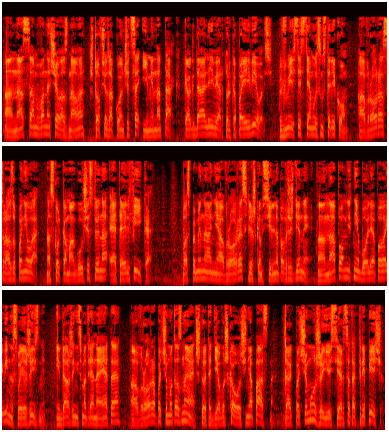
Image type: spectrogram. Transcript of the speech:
Она с самого начала знала, что все закончится именно так. Когда Оливер только появилась, вместе с тем лысым стариком, Аврора сразу поняла, насколько могущественна эта эльфийка. Воспоминания Авроры слишком сильно повреждены. Она помнит не более половины своей жизни. И даже несмотря на это, Аврора почему-то знает, что эта девушка очень опасна. Так почему же ее сердце так трепещет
